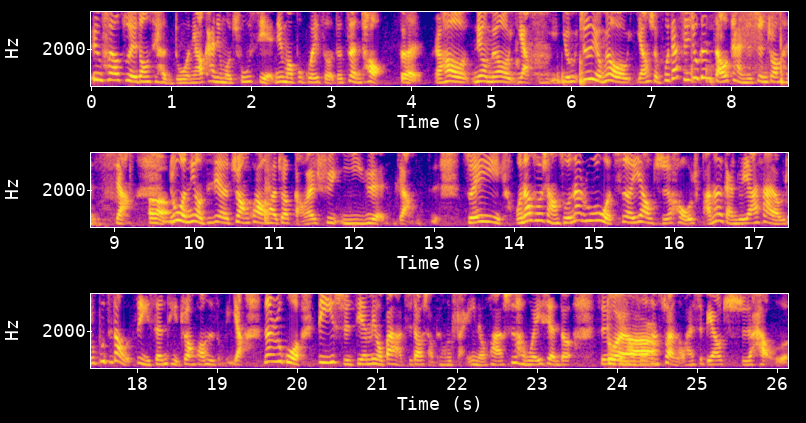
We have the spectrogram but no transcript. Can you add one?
孕妇要注意的东西很多，你要看你有没有出血，你有没有不规则的阵痛。对，然后你有没有羊有就是有没有羊水破？它其实就跟早产的症状很像。嗯，如果你有这些的状况的话，就要赶快去医院这样子。所以我那时候想说，那如果我吃了药之后，我就把那个感觉压下来，我就不知道我自己身体状况是怎么样。那如果第一时间没有办法知道小朋友的反应的话，是很危险的。所以我想说，那算了，我还是不要吃好了。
